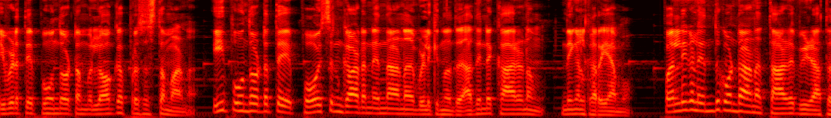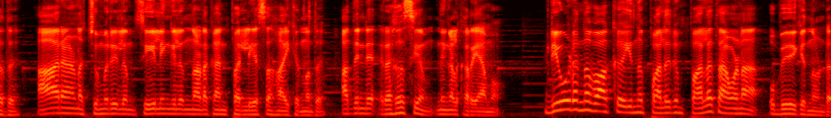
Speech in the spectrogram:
ഇവിടുത്തെ പൂന്തോട്ടം ലോക പ്രശസ്തമാണ് ഈ പൂന്തോട്ടത്തെ പോയ്സൺ ഗാർഡൻ എന്നാണ് വിളിക്കുന്നത്. അതിന്റെ കാരണം നിങ്ങൾക്കറിയാമോ? പല്ലികൾ എന്തുകൊണ്ടാണ് താഴെ വീഴാത്തത്? ആരാണ് ചുമരിലും സീലിംഗിലും നടക്കാൻ പല്ലിയെ സഹായിക്കുന്നത്? അതിന്റെ രഹസ്യം നിങ്ങൾക്കറിയാമോ? ഡ്യൂഡ് എന്ന വാക്ക് ഇന്ന് പലരും പല തവണ ഉപയോഗിക്കുന്നുണ്ട്.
